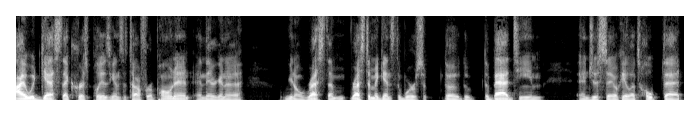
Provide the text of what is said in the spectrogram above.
I would guess that Khris plays against a tougher opponent and they're gonna, you know, rest them rest them against the worst the the, the bad team and just say, okay, let's hope that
